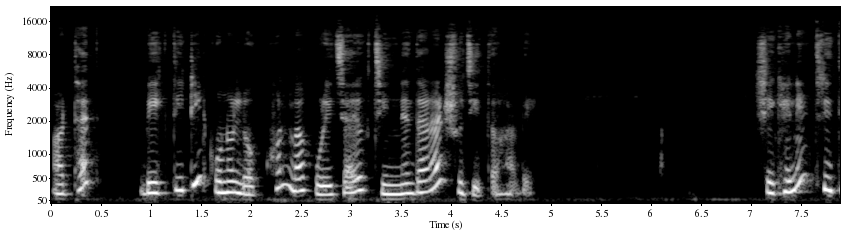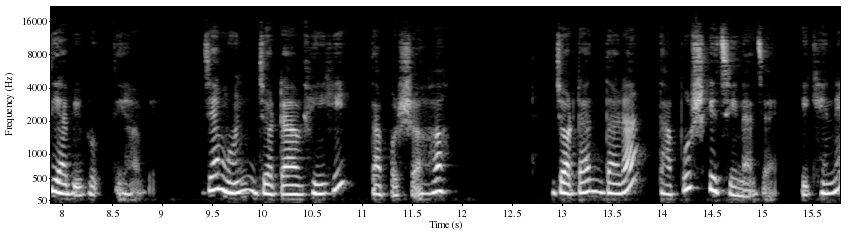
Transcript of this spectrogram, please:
অর্থাৎ ব্যক্তিটি কোনো লক্ষণ বা পরিচায়ক চিহ্নের দ্বারা সূচিত হবে। সেখানে তৃতীয়া বিভক্তি হবে, যেমন জটাভিহি তাপসহ। জটার দ্বারা তাপসকে চেনা যায়। এখানে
